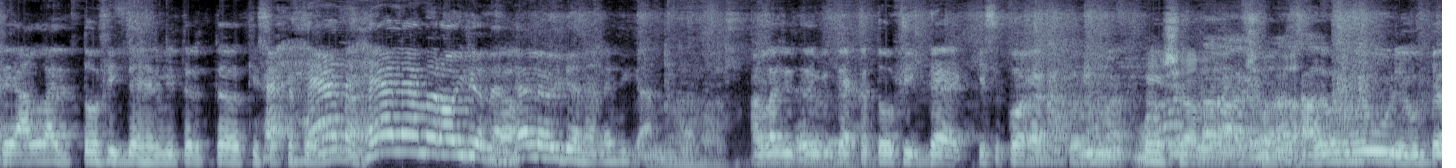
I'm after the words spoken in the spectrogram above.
সেই আল্লাহ তৌফিক দেয় এর ভিতরে তো কিছু একটা করব হ্যাঁ না। হ্যাঁ আমার ওই দেন হ্যাঁ ওই দেন এদিকে আল্লাহ যদি এর ভিতরে একটা তৌফিক দেয় কিছু করার করব না। চালু করে উড়ে উঠে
